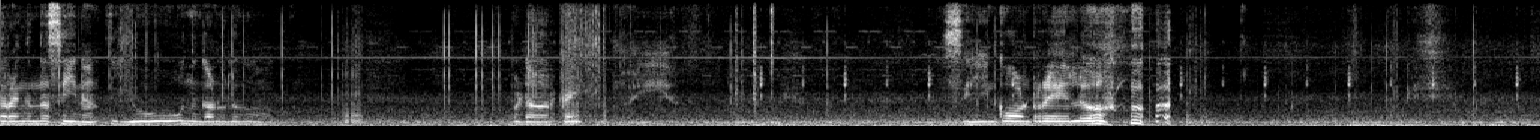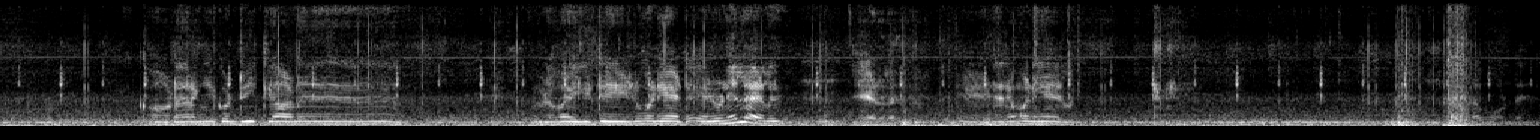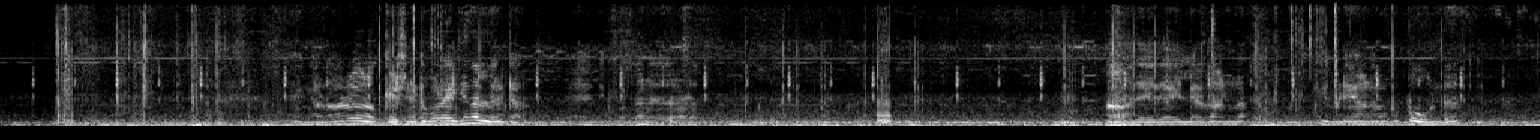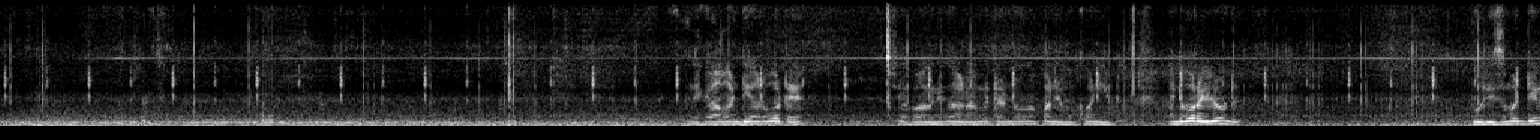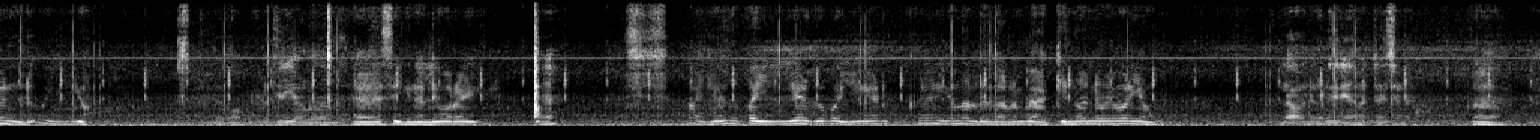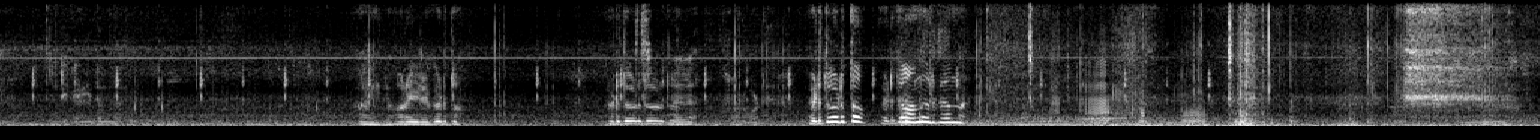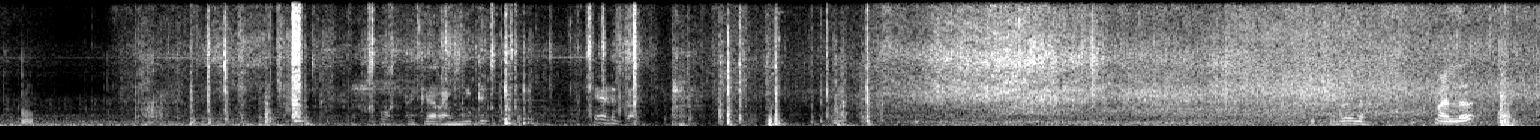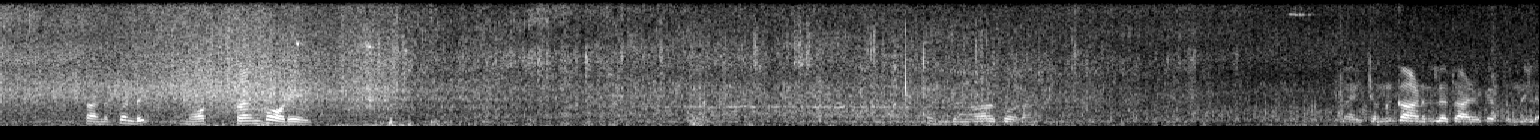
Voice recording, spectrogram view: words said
ഇറങ്ങുന്ന സീനാണ്. അയ്യോ ഒന്നും കാണില്ലെന്ന് തോന്നുന്നു. ഇപ്പൊ ഡാർക്കായി സീൻ കോൺട്രയല്ലോ കോട ഇറങ്ങിക്കൊണ്ടിരിക്കുകയാണ്. ഇവിടെ വൈകിട്ട് ഏഴ് മണിയായിട്ട്. ഏഴ് മണിയല്ല അയാൾ? ഏഴര. ഏഴര ലൊക്കേഷൻ ഇട്ട് പോകണമായിരിക്കും നല്ലത് കേട്ടോ. ആ അതെ ഇതാ ഇല്ല കാണുന്ന ഇവിടെയാണ് നമുക്ക് പോകേണ്ടത്. എന്നിട്ട് ആ വണ്ടിയാണ് പോട്ടെ. ചിലപ്പോൾ അവന് കാണാൻ പറ്റാണ്ട് വന്ന പണി നമുക്ക് പണിയുണ്ട്. അതിന്റെ പുറകിലുണ്ട്. പോലീസ് വണ്ടിയും ഉണ്ട്. അയ്യോ. സിഗ്നലിൽ കുറേ ഇത് പയ്യെ എടുക്കുക പയ്യെ എടുക്കണായിരിക്കും നല്ലത്. കാരണം ബാക്കിൽ നിന്ന് തന്നെ അവന് പണിയാവും ഇതിന്റെ പുറകിലേക്ക് എടുത്തോ. എടുത്തോ എടുത്തോ എടുത്തോ. എടുത്തു എടുത്തോ. എടുത്തോ വന്ന് എടുത്തു വന്ന്. പുറത്തേക്ക് ഇറങ്ങിയിട്ട് എടുക്കാം. നല്ല തണുപ്പുണ്ട്. മൊത്തം കോടയായി. എന്താ കോട? ലൈറ്റൊന്നും കാണുന്നില്ല താഴേക്ക് എത്തുന്നില്ല.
